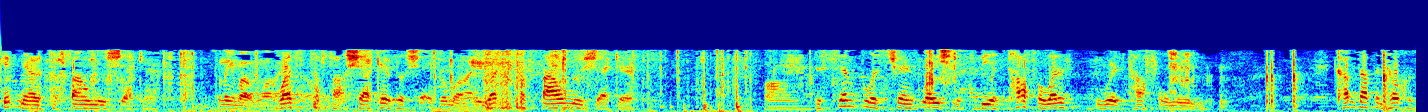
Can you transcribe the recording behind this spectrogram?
skip now to Tafalnu Sheker. Something about wine. What's Tafal? Sheker is a, is a lie. What's Tafalnu Sheker? The simplest translation is to be a tuffle. What does the word tuffle mean? Comes up in Hilchos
